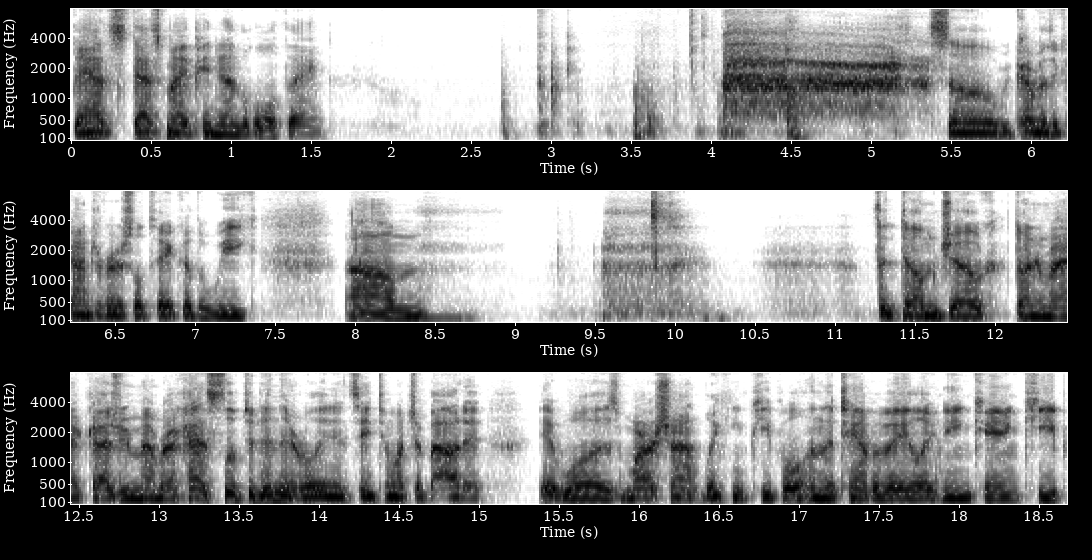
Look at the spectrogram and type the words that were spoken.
that's that's my opinion on the whole thing. So we covered the controversial take of the week. Um, the dumb joke. Don't you guys remember? I kind of slipped it in there. Really didn't say too much about it. It was Marchand licking people, and the Tampa Bay Lightning can keep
